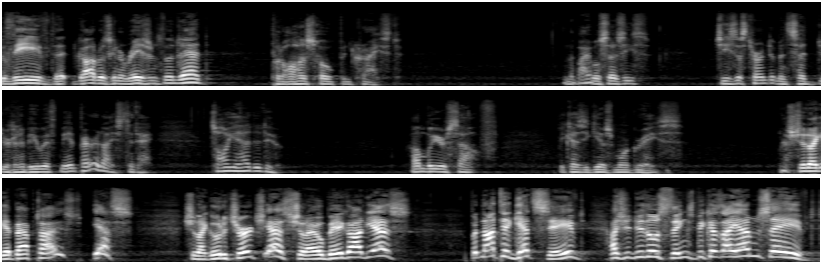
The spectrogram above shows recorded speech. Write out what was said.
believed that God was going to raise him from the dead, put all his hope in Christ. And the Bible says he's, Jesus turned to him and said, You're going to be with me in paradise today. That's all you had to do. Humble yourself because he gives more grace. Now, should I get baptized? Yes. Should I go to church? Yes. Should I obey God? Yes but not to get saved. I should do those things because I am saved.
